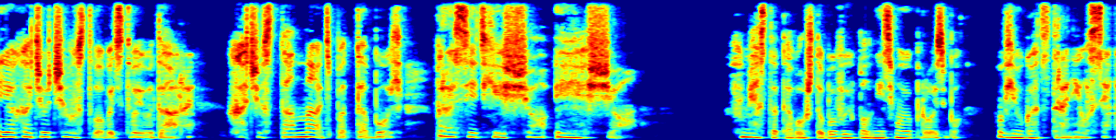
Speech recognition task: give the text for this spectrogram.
я хочу чувствовать твои удары, хочу стонать под тобой, просить еще и еще. Вместо того, чтобы выполнить мою просьбу, Вьюга отстранился.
